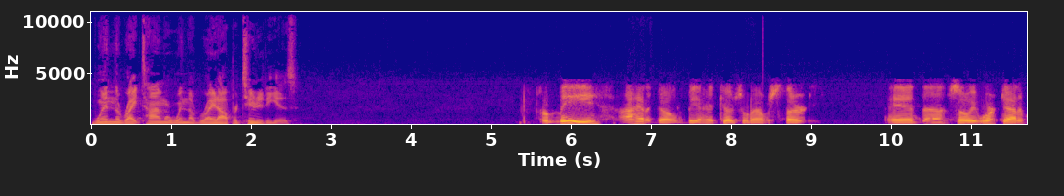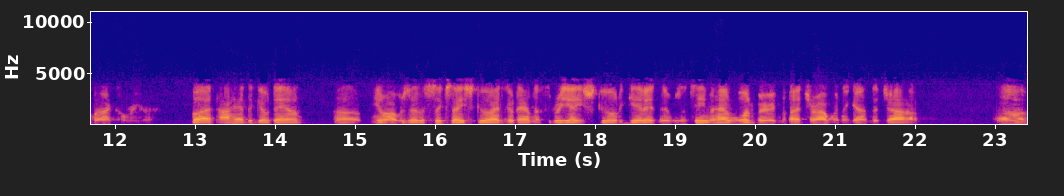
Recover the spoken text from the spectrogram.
when the right time or when the right opportunity is? for me, I had a goal to be a head coach when I was 30. And uh, so it worked out in my career. But I had to go down, uh, you know, I was at a 6A school. I had to go down to 3A school to get it. It was a team that had won very much, or I wouldn't have gotten the job. Uh,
